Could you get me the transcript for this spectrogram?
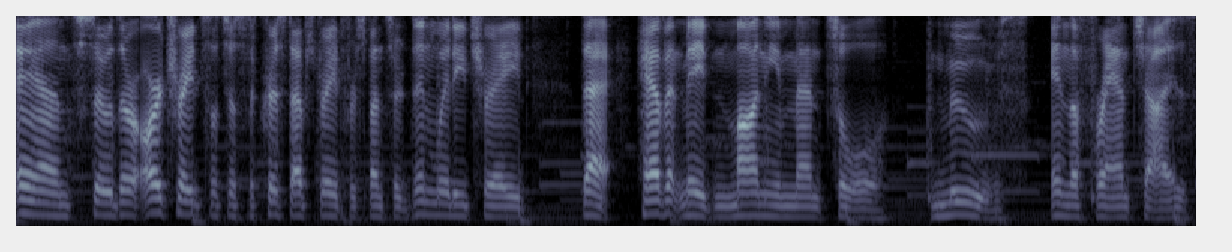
And so there are trades such as the Kristaps trade for Spencer Dinwiddie trade that haven't made monumental moves in the franchise.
